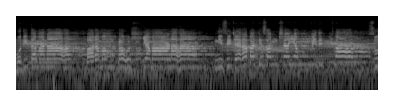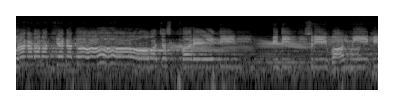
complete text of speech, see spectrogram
విరవధన్ పరమం ప్రహుష్యమాణ నిశిచరపతి సంశయం విదిత్వా సురగణ సురగణమధ్యగతో వచస్వరేతి ఇది శ్రీ వాల్మీకి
